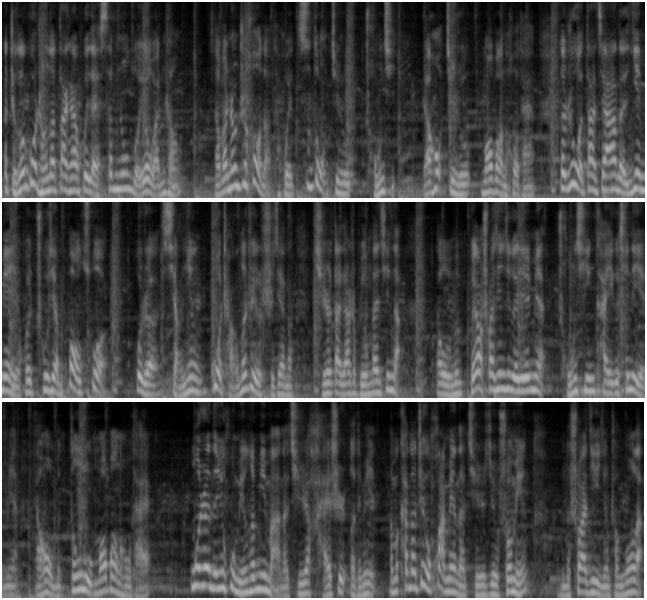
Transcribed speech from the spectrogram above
那整个过程呢，大概会在三分钟左右完成。那完成之后呢，它会自动进入重启，然后进入猫棒的后台。那如果大家的页面也会出现报错或者响应过长的这个时间呢，其实大家是不用担心的。那我们不要刷新这个页面，重新开一个新的页面，然后我们登录猫棒的后台。默认的用户名和密码呢，其实还是 admin。那么看到这个画面呢，其实就说明我们的刷机已经成功了。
